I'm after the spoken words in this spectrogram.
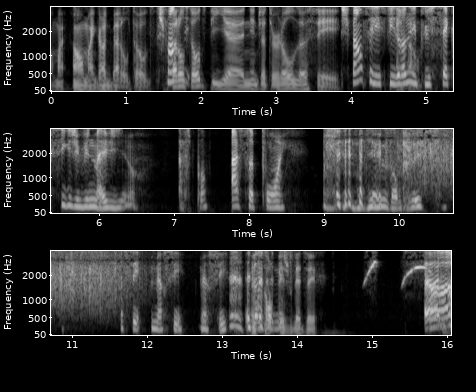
Oh my, oh my god, Battletoads. Battletoads puis euh, Ninja Turtle là, c'est Je pense que c'est les speedruns les plus sexy que j'ai vus de ma vie, là. À ce point? à ce point. Dis-nous en plus. Merci, merci, merci. Je je voulais dire? Ah,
